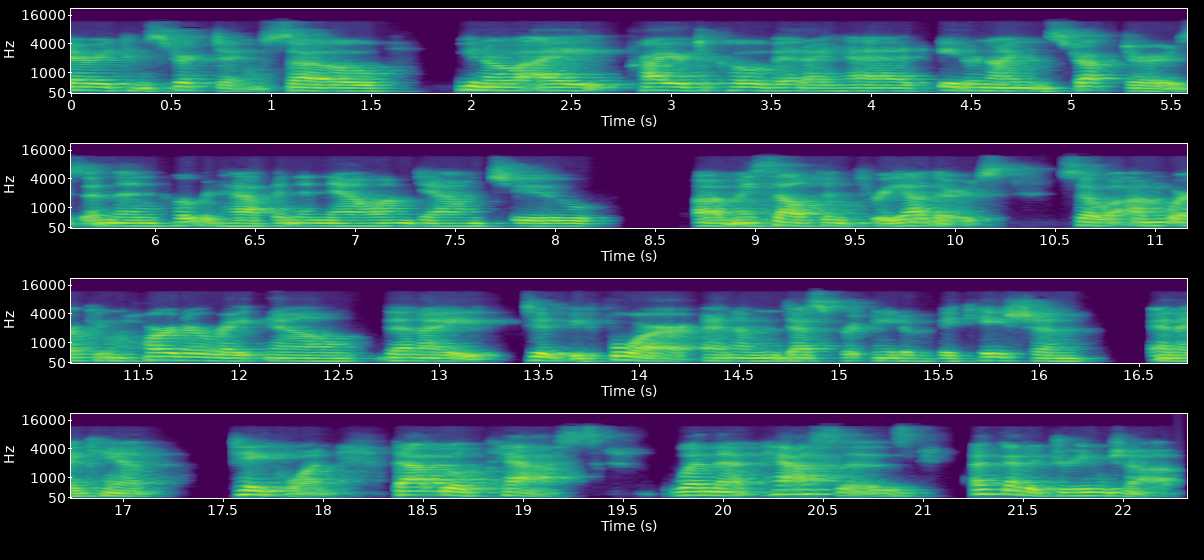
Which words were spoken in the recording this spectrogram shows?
very constricting. So, you know, I prior to COVID, I had eight or nine instructors, and then COVID happened, and now I'm down to uh, myself and three others. So I'm working harder right now than I did before, and I'm in desperate need of a vacation and I can't take one. That will pass. When that passes, I've got a dream job,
